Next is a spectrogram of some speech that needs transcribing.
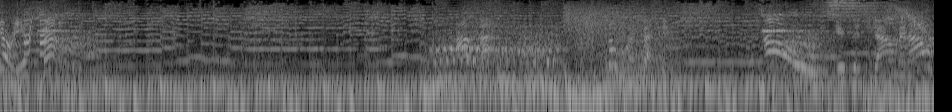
Furious battle! Oh! Is it down and out?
